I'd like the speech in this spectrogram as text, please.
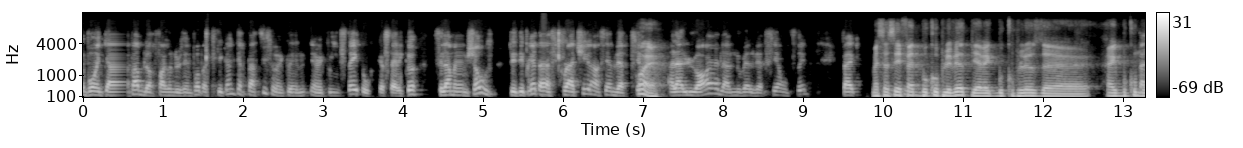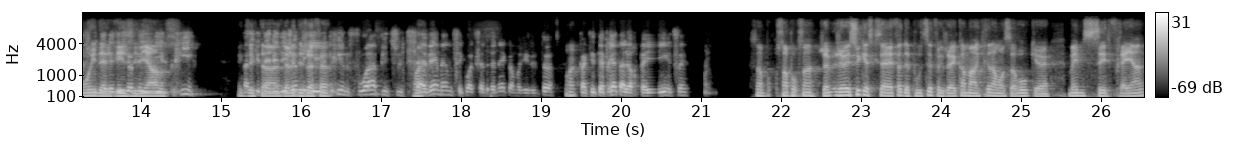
vont être capables de le refaire une deuxième fois. Parce que quand tu es reparti sur un clean, state au Costa Rica, c'est la même chose. Tu étais prêt à scratcher l'ancienne version à la lueur de la nouvelle version. Tu sais. Mais ça s'est fait beaucoup plus vite puis avec beaucoup plus de. avec beaucoup moins de résilience. Parce que tu avais déjà payé le prix une fois, puis tu le savais même c'est quoi que ça donnait comme résultat. Fait que tu étais prêt à leur payer, tu sais. 100%. J'avais su qu'est-ce que ça allait faire de positif, que j'avais comme ancré dans mon cerveau que même si c'est effrayant,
